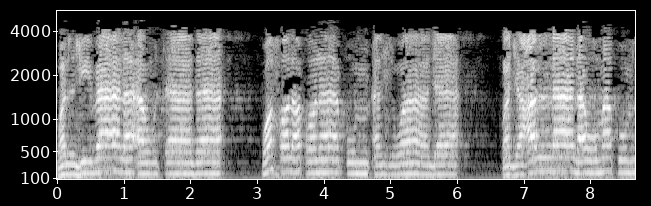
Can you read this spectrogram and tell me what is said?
والجبال أوتادا وخلقناكم أزواجا وجعلنا نومكم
